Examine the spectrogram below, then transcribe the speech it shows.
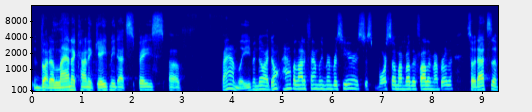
But Atlanta kind of gave me that space of family, even though I don't have a lot of family members here. It's just more so my mother, father, my brother. So that's a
